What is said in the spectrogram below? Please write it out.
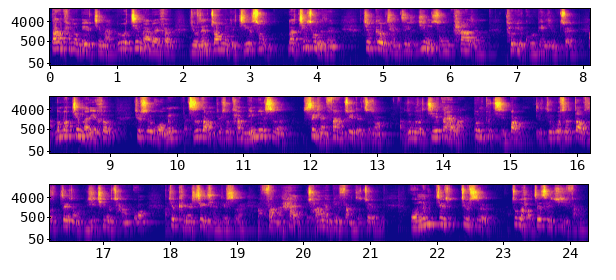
当然他们没有进来，如果进来了以后，有人专门的接送，那接送的人就构成这运送他人。偷越国边境罪，那么进来以后，就是我们知道，就是他明明是涉嫌犯罪的这种，如果说接待了不不举报，如果说导致这种疫情的传播，就可能涉嫌就是妨害传染病防治罪。我们就就是做好这次预防，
